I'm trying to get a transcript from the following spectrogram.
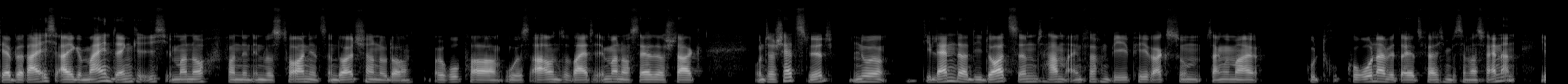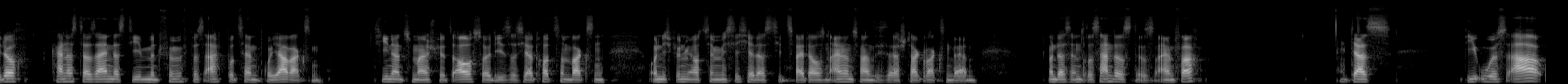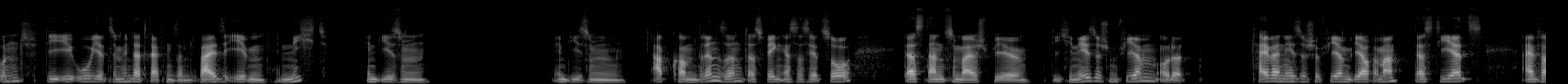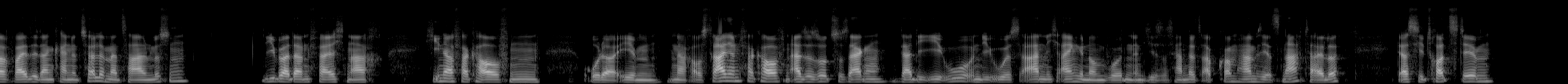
der Bereich allgemein, denke ich, immer noch von den Investoren jetzt in Deutschland oder Europa, USA und so weiter immer noch sehr, sehr stark unterschätzt wird. Nur die Länder, die dort sind, haben einfach ein BIP-Wachstum, sagen wir mal, gut, Corona wird da jetzt vielleicht ein bisschen was verändern. Jedoch kann es da sein, dass die mit 5 bis 8 Prozent pro Jahr wachsen. China zum Beispiel jetzt auch, soll dieses Jahr trotzdem wachsen. Und ich bin mir auch ziemlich sicher, dass die 2021 sehr stark wachsen werden. Und das Interessante ist, ist einfach, dass die USA und die EU jetzt im Hintertreffen sind, weil sie eben nicht in diesem, in diesem Abkommen drin sind. Deswegen ist es jetzt so, dass dann zum Beispiel die chinesischen Firmen oder taiwanesische Firmen, wie auch immer, dass die jetzt einfach, weil sie dann keine Zölle mehr zahlen müssen, lieber dann vielleicht nach China verkaufen oder eben nach Australien verkaufen. Also sozusagen, da die EU und die USA nicht eingenommen wurden in dieses Handelsabkommen, haben sie jetzt Nachteile, dass sie trotzdem,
